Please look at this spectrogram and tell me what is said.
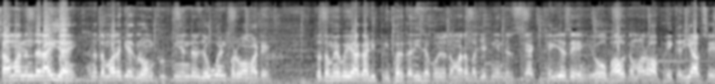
સામાન અંદર આવી જાય અને તમારે ક્યાંક લોંગ ટ્રીપની અંદર જવું હોય ને ફરવા માટે, તો તમે ભાઈ આ ગાડી પ્રિફર કરી શકો છો. તમારા બજેટની અંદર સેટ થઈ જશે, એવો ભાવ તમારો આ ભાઈ કરી આપશે.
